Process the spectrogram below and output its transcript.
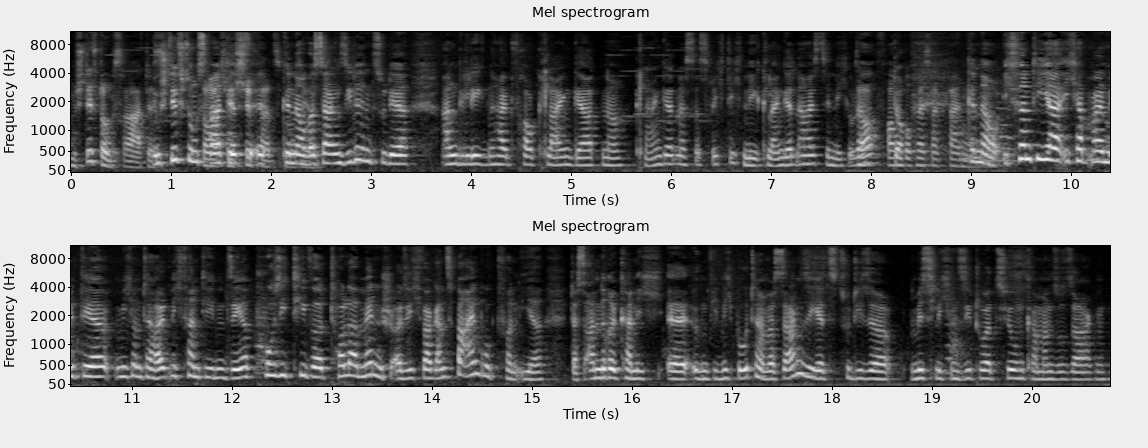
Im Stiftungsrat. des im Stiftungsrat des. Äh, genau, was sagen Sie denn zu der Angelegenheit, Frau Kleingärtner? Kleingärtner ist das richtig? Nee, Kleingärtner heißt sie nicht, oder? Doch, Frau Professor Klein. Genau, ich fand die ja, ich habe mal mit der mich unterhalten, ich fand die ein sehr positiver, toller Mensch. Also ich war ganz beeindruckt von ihr. Das andere kann ich äh, irgendwie nicht beurteilen. Was sagen Sie jetzt zu dieser misslichen Situation, kann man so sagen?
